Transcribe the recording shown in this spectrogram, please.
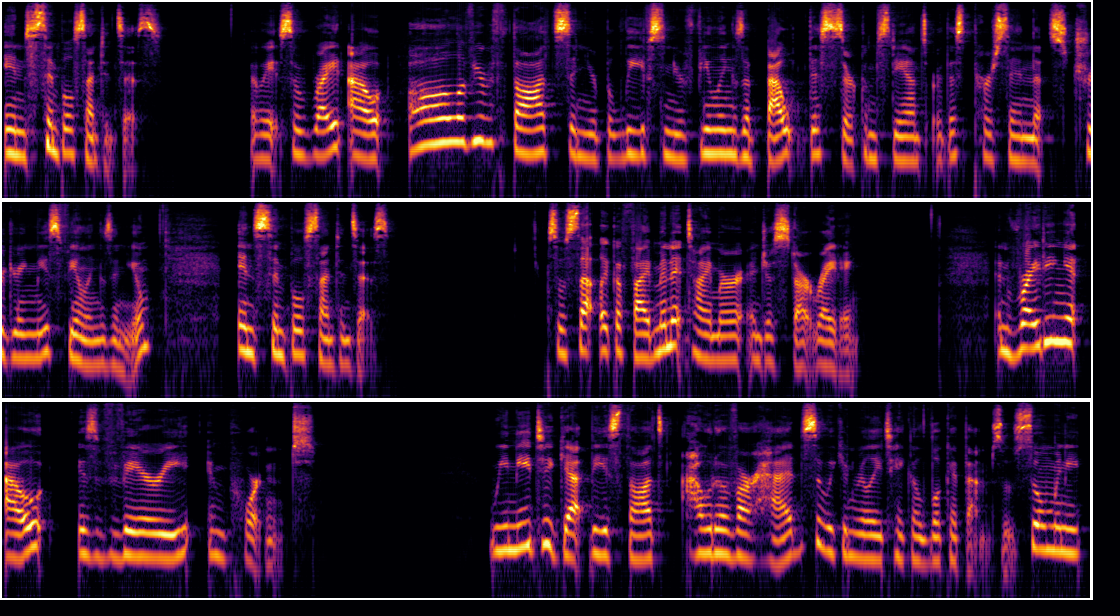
in simple sentences. Okay, so write out all of your thoughts and your beliefs and your feelings about this circumstance or this person that's triggering these feelings in you in simple sentences. So set like a five minute timer and just start writing. And writing it out is very important. We need to get these thoughts out of our head so we can really take a look at them. So, so many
